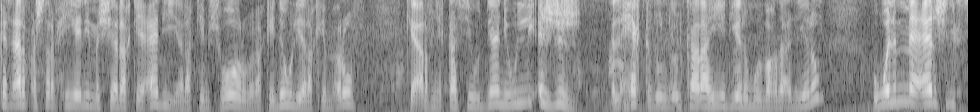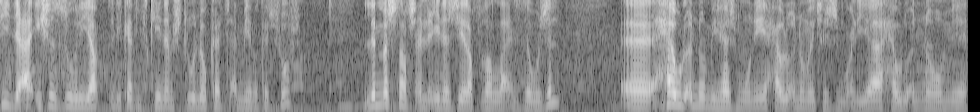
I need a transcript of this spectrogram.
كتعرف أشرف حياني ماشي راقي عادي راقي مشهور راقي دولي راقي معروف. كيعرفني قاسي وداني واللي أجج الحقد والكراهية ديالهم والبغضاء ديالهم. هو لما عارش ديك السيدة عائشة الزهرية اللي كانت مسكينة مشلولة وكانت عميه ما كتشوفش لما شرفت على العلاج ديالها فضل الله عز وجل حاولوا أنهم يهاجموني حاولوا أنهم يتهجموا عليا حاولوا أنهم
